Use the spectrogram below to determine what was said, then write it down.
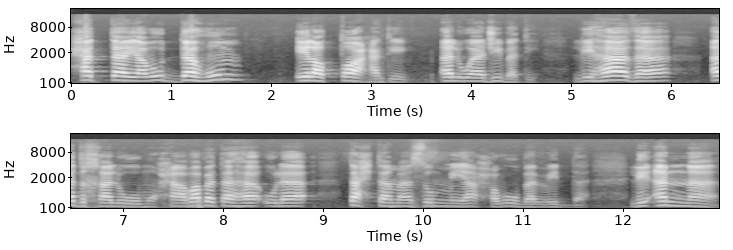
حتى يردهم إلى الطاعة الواجبة. لهذا أدخلوا محاربة هؤلاء تحت ما سمي حروب الردة لأن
